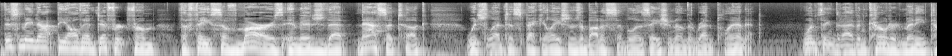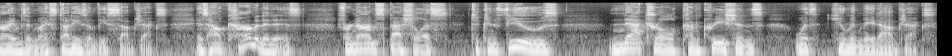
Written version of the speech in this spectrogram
This may not be all that different from the face of Mars image that NASA took, which led to speculations about a civilization on the red planet. One thing that I've encountered many times in my studies of these subjects is how common it is for non specialists to confuse natural concretions with human made objects.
